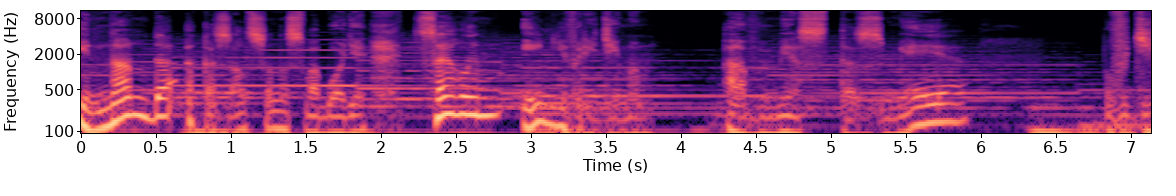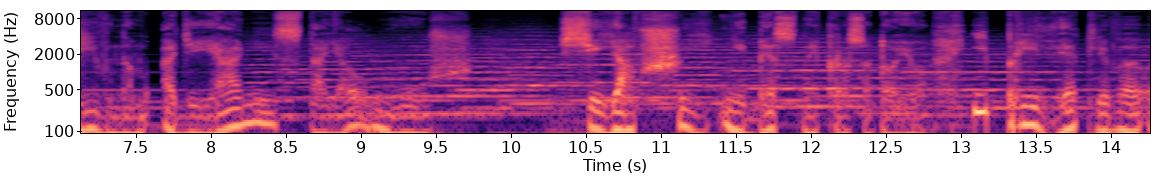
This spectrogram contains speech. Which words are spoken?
и Нанда оказался на свободе, целым и невредимым. А вместо змея в дивном одеянии стоял муж, сиявший небесной красотою, и приветливо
